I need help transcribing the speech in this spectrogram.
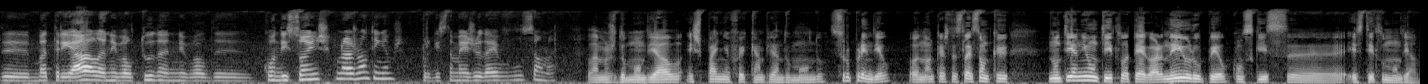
de material, a nível de tudo, a nível de condições que nós não tínhamos, porque isso também ajuda a evolução, não é? Falamos do Mundial, a Espanha foi campeã do mundo. Surpreendeu ou não que esta seleção que não tinha nenhum título até agora, nem europeu, conseguisse uh, esse título mundial?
